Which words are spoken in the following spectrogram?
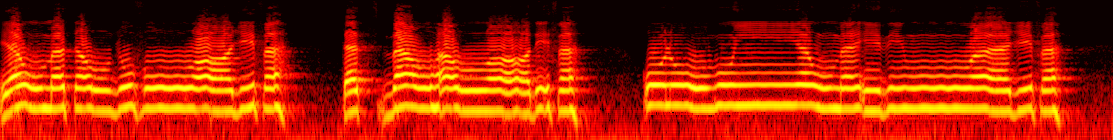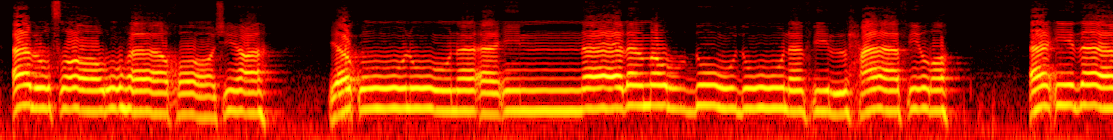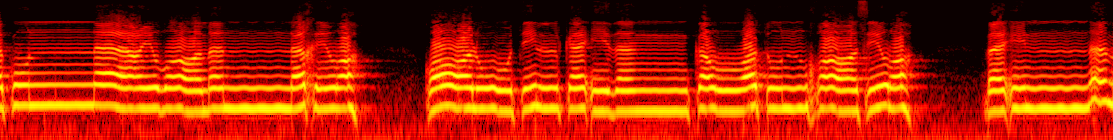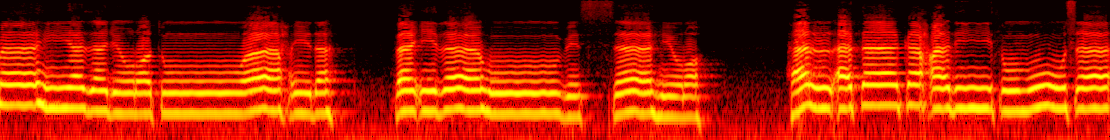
يوم ترجف الراجفه تتبعها الرادفه قلوب يومئذ واجفه ابصارها خاشعه يقولون أئنا لمردودون في الحافرة أئذا كنا عظاما نخرة قالوا تلك إذا كرة خاسرة فإنما هي زجرة واحدة فإذا هم بالساهرة هل أتاك حديث موسى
